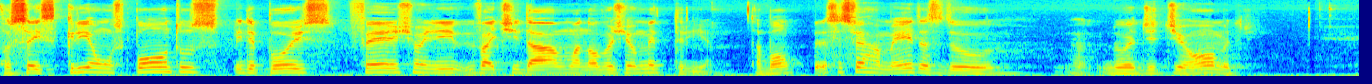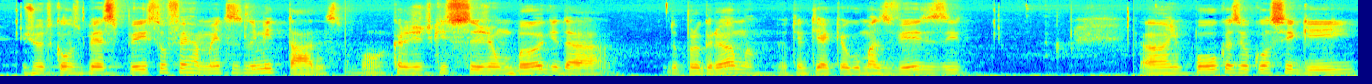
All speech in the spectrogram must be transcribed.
Vocês criam os pontos e depois fecham e vai te dar uma nova geometria, tá bom? Essas ferramentas do do Edit Geometry junto com os BSP são ferramentas limitadas, tá bom? Acredito que isso seja um bug da do programa. Eu tentei aqui algumas vezes e ah, em poucas eu consegui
